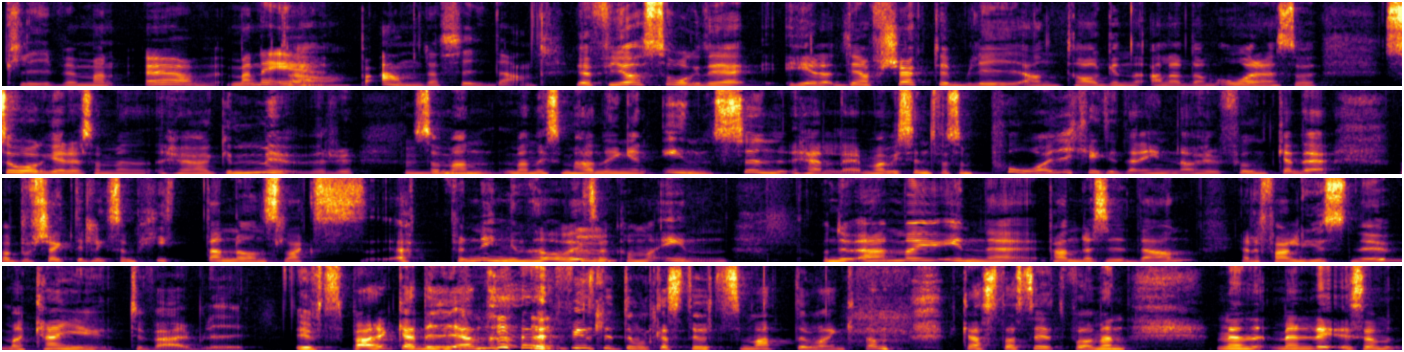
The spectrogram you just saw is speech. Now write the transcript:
kliver man över, man är Ja. på andra sidan. Ja, för jag såg det hela, när jag försökte bli antagen alla de åren så såg jag det som en hög mur. Mm. Så man, man liksom hade ingen insyn heller. Man visste inte vad som pågick riktigt där inne och hur det funkade. Man försökte liksom hitta någon slags öppning och liksom Mm. komma in. Och nu är man ju inne på andra sidan, i alla fall just nu. Man kan ju tyvärr bli utsparkad igen. det finns lite olika studsmattor man kan kastas ut på. Men, men, men liksom,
